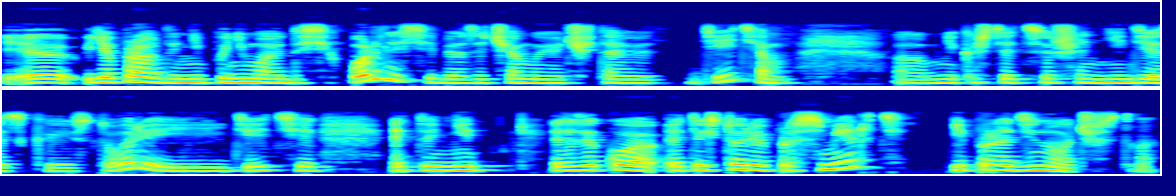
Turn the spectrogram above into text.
э, я правда не понимаю до сих пор для себя, зачем ее читают детям. Мне кажется, это совершенно не детская история, и дети... Это не... Это такое... Это история про смерть и про одиночество.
